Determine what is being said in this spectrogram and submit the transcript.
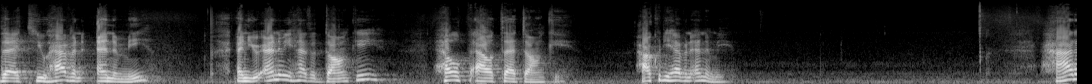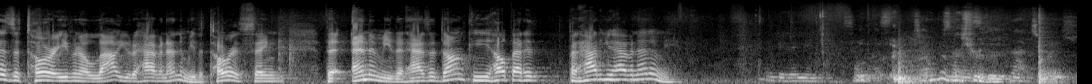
that you have an enemy, and your enemy has a donkey, help out that donkey. How could you have an enemy? How does the Torah even allow you to have an enemy? The Torah is saying the enemy that has a donkey, help out his. But how do you have an enemy? Maybe they mean someone that's I'm not sure that's that- not Jewish.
